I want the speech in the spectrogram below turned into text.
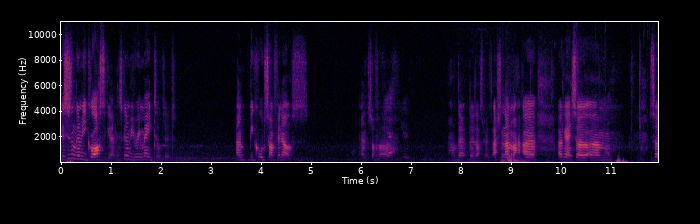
This isn't gonna be grass again. It's gonna be remade, Tilted, and be called something else, and stuff like that. Yes, you. have tho- those aspects. Actually, none of my. Uh, okay, so um, so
